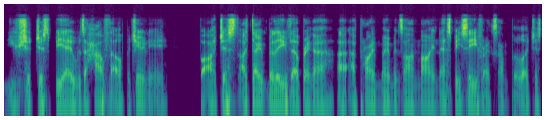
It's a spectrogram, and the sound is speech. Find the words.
You should just be able to have that opportunity but I just I don't believe they'll bring a, a, a Prime Moments R9 SBC, for example. I just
